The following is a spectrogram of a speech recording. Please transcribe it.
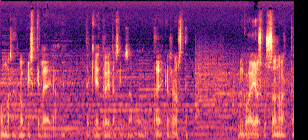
Hommansa hän opiskelee ja tekee töitä siinä samalla. Mutta ehkä se on sitten, niin kuin hän joskus sanoi, että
